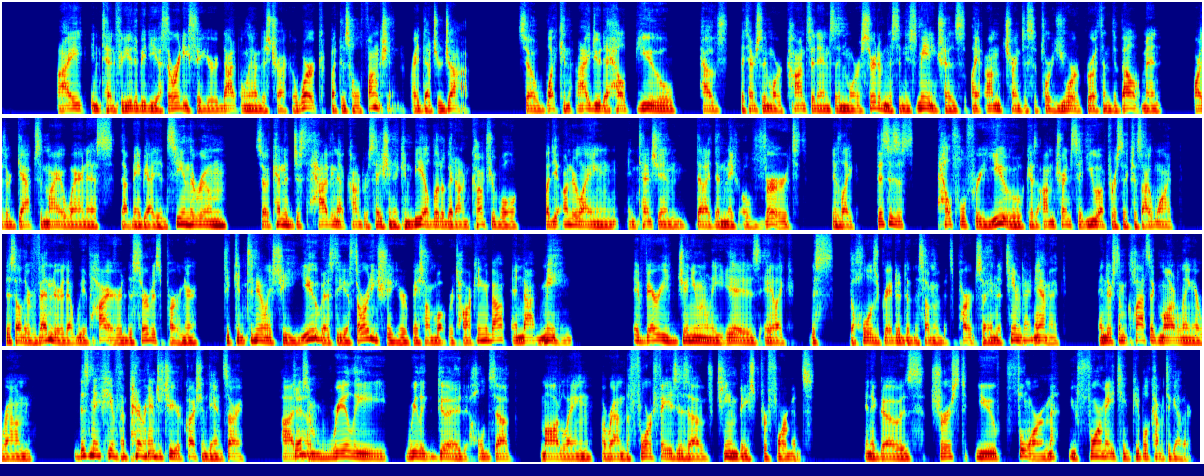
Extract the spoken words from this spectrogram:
I intend for you to be the authority figure, not only on this track of work, but this whole function, right? That's your job. So what can I do to help you have potentially more confidence and more assertiveness in these meetings because like I'm trying to support your growth and development. Are there gaps in my awareness that maybe I didn't see in the room? So kind of just having that conversation, it can be a little bit uncomfortable, but the underlying intention that I then make overt is like, this is helpful for you because I'm trying to set you up for success. I want this other vendor that we have hired, the service partner, to continually see you as the authority figure based on what we're talking about and not me it very genuinely is a like this, the whole is greater than the sum of its parts. So in the team dynamic, and there's some classic modeling around this may be a better answer to your question, Dan. Sorry. Uh, yeah. There's some really, really good holds up modeling around the four phases of team based performance. And it goes first, you form, you form a team, people come together.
